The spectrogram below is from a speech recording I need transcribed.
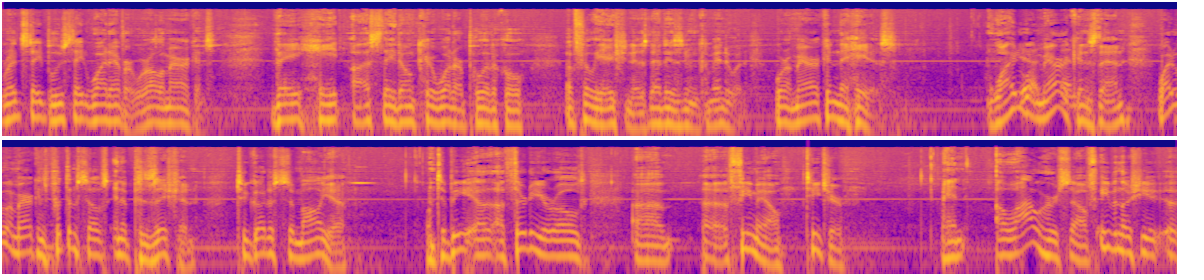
red state, blue state, whatever. We're all Americans. They hate us. They don't care what our political affiliation is. That doesn't even come into it. We're American. They hate us. Why do Yes, Americans then? Why do Americans put themselves in a position to go to Somalia to be a thirty-year-old uh, uh, female teacher and allow herself, even though she uh,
